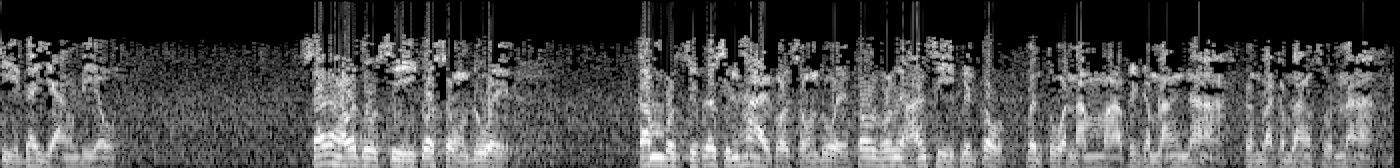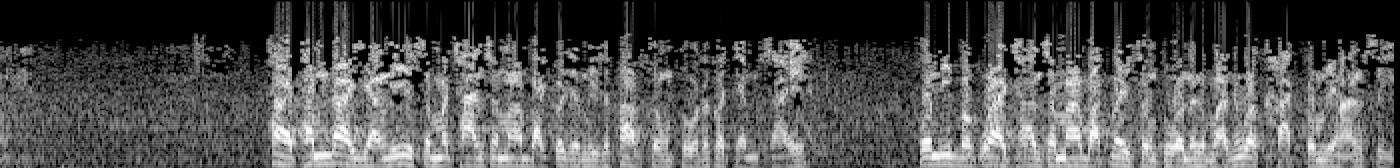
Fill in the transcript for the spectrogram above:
สี่ได้อย่างเดียว สังฆวัตถุสี่ก็ทรงด้วย กรรมบทสิบและสินห้าก็ส่งด้วยเพราะพรมิหารสี่เป็นโต๊ะเป็นตัวนำมาเป็นกำลังหน้ากำลังกำลังส่วนหน้า ถ้าทำได้อย่างนี้สมชานสมาบัติก็จะมีสภาพทรงตัวแล้วก็แจ่มใส คนที่บอกว่าฌานสมาบัติไม่ทรงตัวนั่นหมายถึงว่าขาดพรหมิหารสี่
